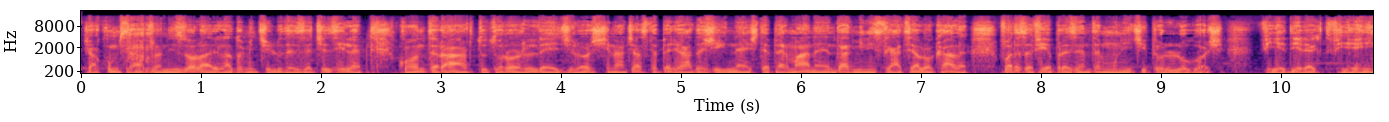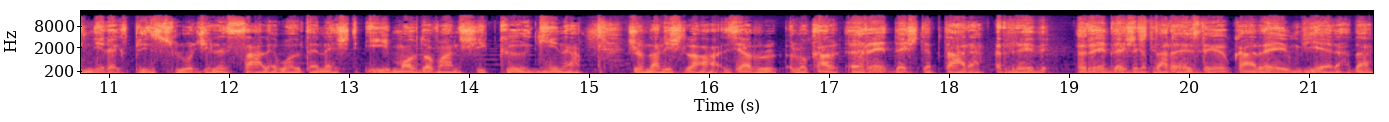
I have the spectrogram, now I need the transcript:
și acum se află în izolare la domiciliu de 10 zile, contrar tuturor legilor și în această perioadă jignește permanent administrația locală, fără să fie prezent în municipiul Lugoj, fie direct, fie indirect, prin slugile sale oltenești, I, Moldovan și C, Ghina, jurnaliști la ziarul local Redeșteptarea. Rede... Redeșteptarea este ca reînvierea, da?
